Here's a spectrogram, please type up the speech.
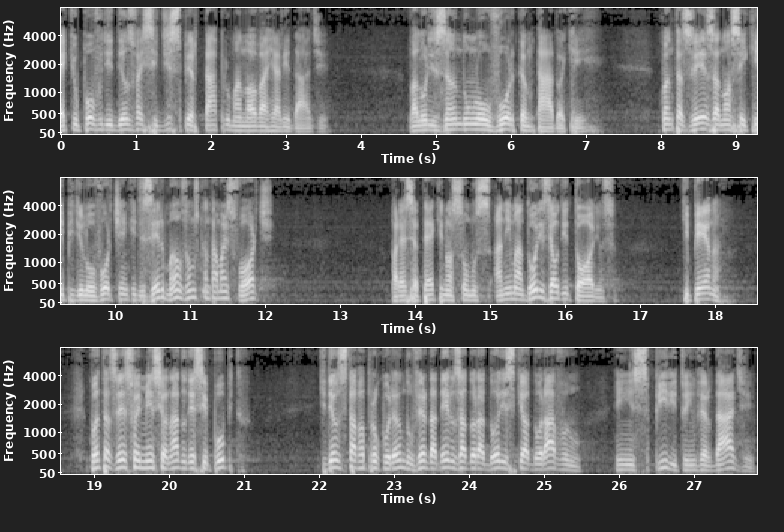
é que o povo de Deus vai se despertar para uma nova realidade, valorizando um louvor cantado aqui. Quantas vezes a nossa equipe de louvor tinha que dizer, irmãos, vamos cantar mais forte. Parece até que nós somos animadores de auditórios. Que pena. Quantas vezes foi mencionado desse púlpito que Deus estava procurando verdadeiros adoradores que adoravam em espírito, em verdade,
